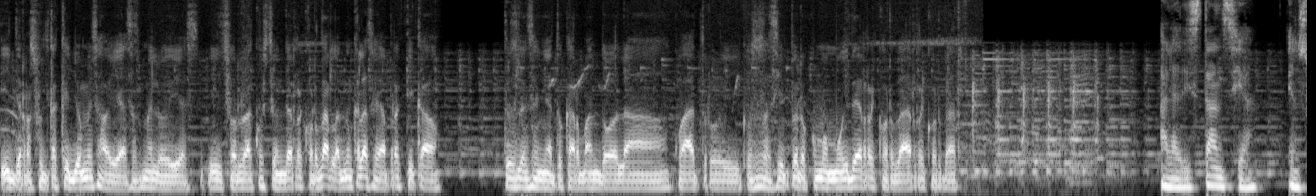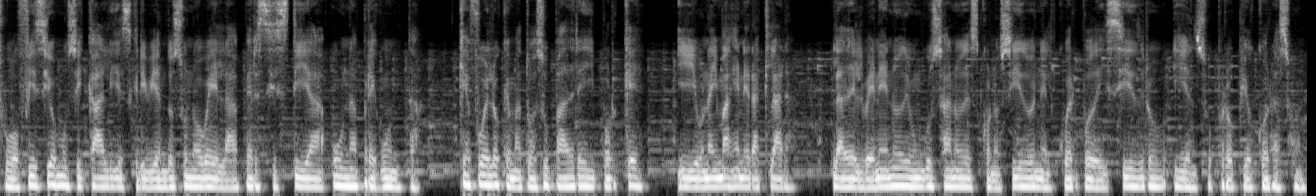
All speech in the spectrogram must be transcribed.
y resulta que yo me sabía esas melodías y solo la cuestión de recordarlas, nunca las había practicado. Entonces le enseñé a tocar bandola, cuatro y cosas así, pero como muy de recordar, recordar. A la distancia, en su oficio musical y escribiendo su novela persistía una pregunta. ¿Qué fue lo que mató a su padre y por qué? Y una imagen era clara, la del veneno de un gusano desconocido en el cuerpo de Isidro y en su propio corazón.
